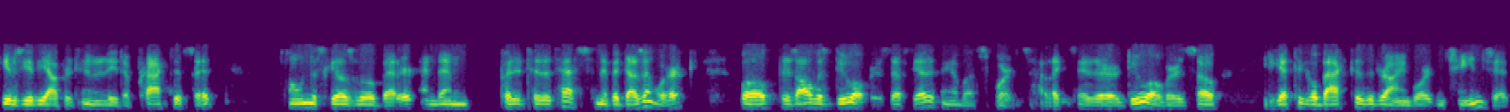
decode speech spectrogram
gives you the opportunity to practice it, hone the skills a little better, and then put it to the test. And if it doesn't work, well, there's always do overs. That's the other thing about sports. I like to say there are do overs. So you get to go back to the drawing board and change it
